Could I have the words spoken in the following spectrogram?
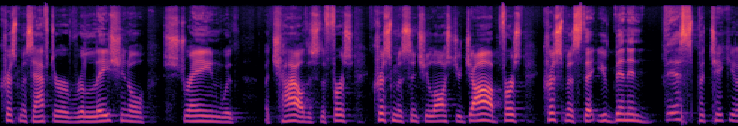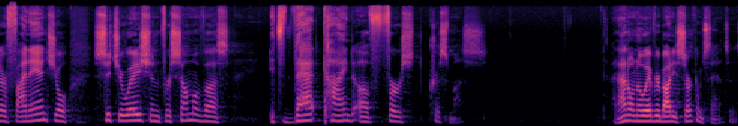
Christmas after a relational strain with a child. This is the first Christmas since you lost your job, first Christmas that you've been in this particular financial situation. For some of us, it's that kind of first Christmas. And I don't know everybody's circumstances.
